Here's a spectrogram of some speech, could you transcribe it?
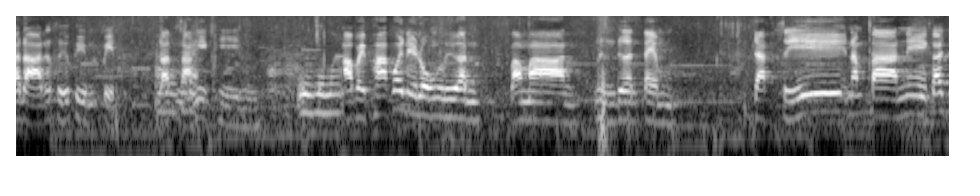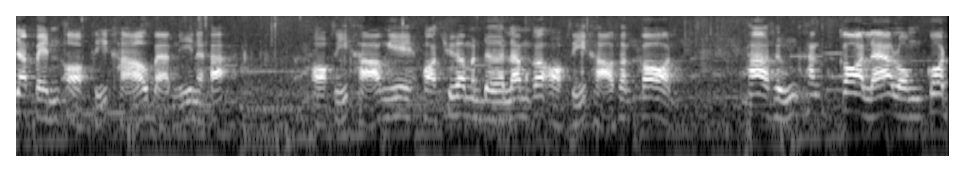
กระดาษหนังสือพิมพ์ปิดรัดหนังอีกทีหนึงดีเยอะมากเอาไปพักไว้ในโรงเรือนประมาณ1เดือนเต็ม จากสีน้ำตาลนี่ก็จะเป็นออกสีขาวแบบนี้นะคะ ออกสีขาวงี้ พอเชื้อมันเดินแล้วมันก็ออกสีขาวทั้งก้อน ถ้าถึงทั้งก้อนแล้วลงก้น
